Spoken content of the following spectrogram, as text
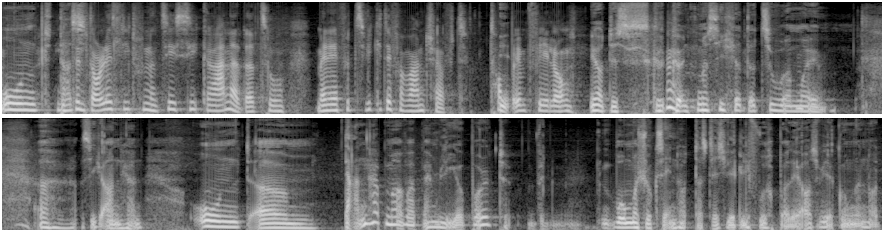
Und Das ist ein tolles Lied von Sissi Graner dazu. Meine verzwickte Verwandtschaft. Top-Empfehlung. ja, das könnte man sicher dazu einmal äh, sich anhören. Und ähm, dann hat man aber beim Leopold, wo man schon gesehen hat, dass das wirklich furchtbare Auswirkungen hat,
